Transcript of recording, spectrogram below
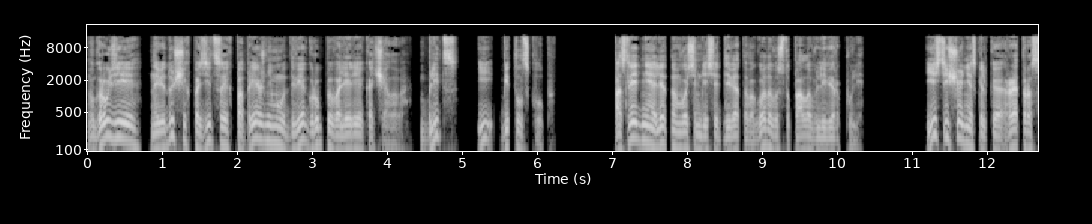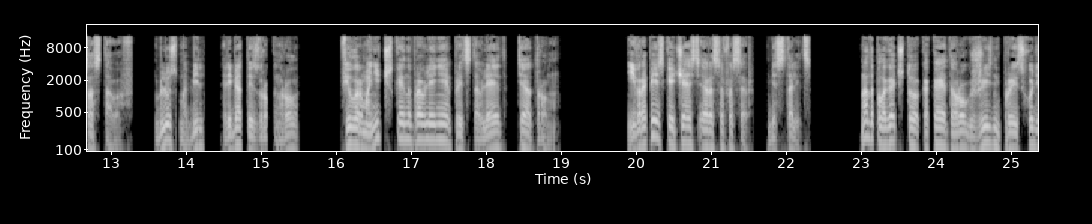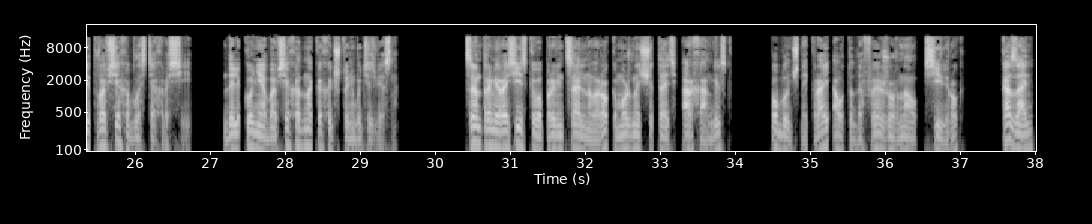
В Грузии на ведущих позициях по-прежнему две группы Валерия Качалова — «Блиц» и Битлз-клуб. Последняя летом 89 -го года выступала в Ливерпуле. Есть еще несколько ретро-составов. Блюз-мобиль, ребята из рок-н-ролла. Филармоническое направление представляет театрон. Европейская часть РСФСР, без столицы. Надо полагать, что какая-то рок-жизнь происходит во всех областях России. Далеко не обо всех, однако, хоть что-нибудь известно. Центрами российского провинциального рока можно считать Архангельск, Облачный край, Аутодафе, журнал «Сиверок», Казань,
